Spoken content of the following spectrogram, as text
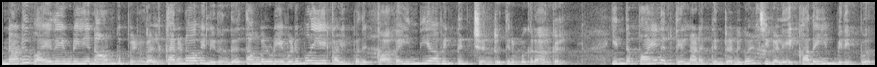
நடு வயதையுடைய நான்கு பெண்கள் கனடாவில் இருந்து தங்களுடைய விடுமுறையை கழிப்பதற்காக இந்தியாவிற்கு சென்று திரும்புகிறார்கள். இந்த பயணத்தில் நடக்கின்ற நிகழ்ச்சிகளே கதையின் விரிப்பு.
